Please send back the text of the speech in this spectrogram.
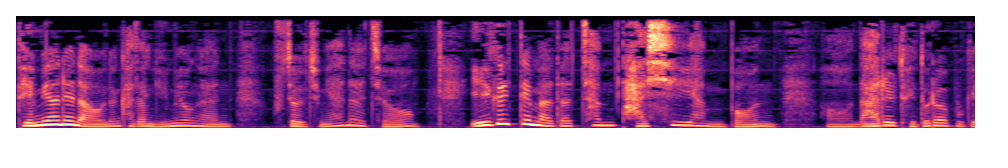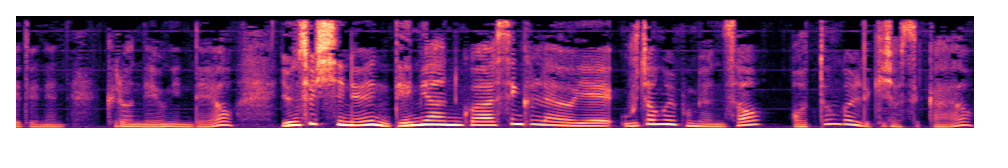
데미안에 나오는 가장 유명한 구절 중의 하나죠. 읽을 때마다 참 다시 한번 어, 나를 되돌아보게 되는 그런 내용인데요. 윤수 씨는 데미안과 싱클레어의 우정을 보면서 어떤 걸 느끼셨을까요?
